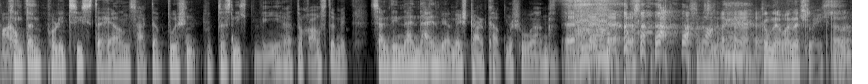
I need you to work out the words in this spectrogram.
Kommt ein Polizist daher und sagt, der Burschen, tut das nicht weh, hört doch auf damit. Sagen die, nein, nein, wir haben eh Stahlkappenschuhe an. Komm, der war nicht schlecht, oder?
